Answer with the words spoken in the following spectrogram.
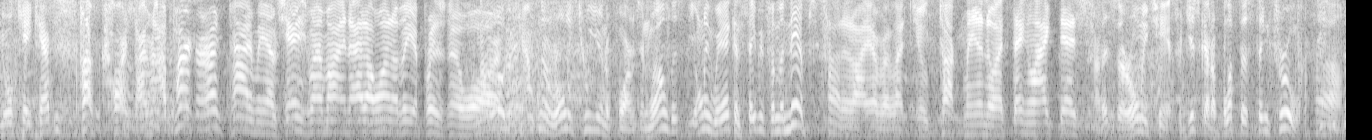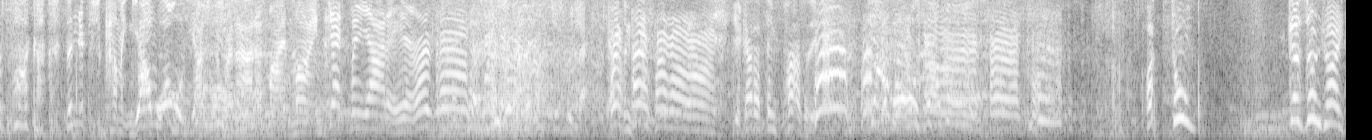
You okay, Captain? Of course I'm not. Parker, untie me. I've changed my mind. I don't want to be a prisoner of war. No, look, Captain, there are only two uniforms, and well, this is the only way I can save you from the nibs. How did I ever let you tuck me into a thing like this? Now, this is our only chance. We just gotta bluff this thing through. Oh. Mr. Parker, the nip's coming. Jawohl, Must have been jawohl. out of my mind. Get me out of here. Just relax, Captain. You gotta think positive. Jawohl, jawohl. Achtung! Gesundheit!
